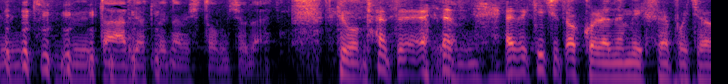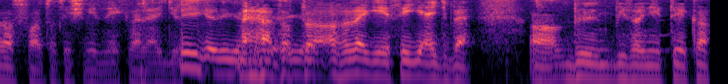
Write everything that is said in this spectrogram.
bűnt, bűntárgyat, vagy nem is tudom micsodát. Jó, hát ez, ez, egy kicsit akkor lenne még szebb, hogyha az aszfaltot is vinnék vele együtt. Igen, igen. Mert hát igen, ott igen. az az egész így egybe a bűn bizonyítéka.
